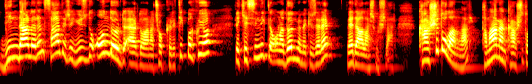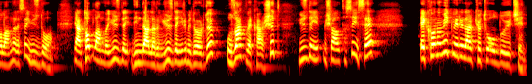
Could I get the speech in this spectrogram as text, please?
Dindarların sadece %14'ü Erdoğan'a çok kritik bakıyor ve kesinlikle ona dönmemek üzere vedalaşmışlar. Karşıt olanlar, tamamen karşıt olanlar ise %10. Yani toplamda yüzde, dindarların %24'ü uzak ve karşıt, %76'sı ise ekonomik veriler kötü olduğu için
